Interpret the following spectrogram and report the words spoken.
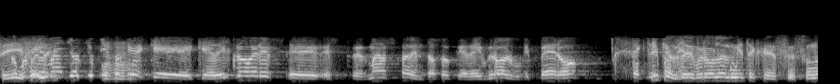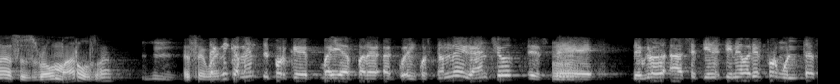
Sí, Yo, yo pienso que, que, que Dave Grover es, eh, es, más talentoso que Dave Grohl, güey, pero... Sí, pues Dave Grohl admite que es, es uno de sus role models, ¿no? Ese Técnicamente, porque, vaya, para en cuestión de ganchos, este... Dave Grohl hace, tiene, tiene varias formulitas,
